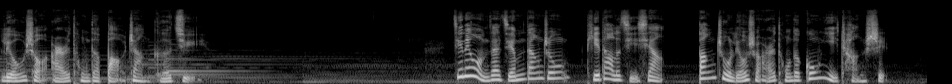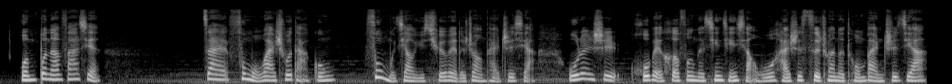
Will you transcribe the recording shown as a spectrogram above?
留守儿童的保障格局。今天我们在节目当中提到了几项帮助留守儿童的公益尝试，我们不难发现，在父母外出打工。父母教育缺位的状态之下，无论是湖北鹤峰的亲情小屋，还是四川的同伴之家，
